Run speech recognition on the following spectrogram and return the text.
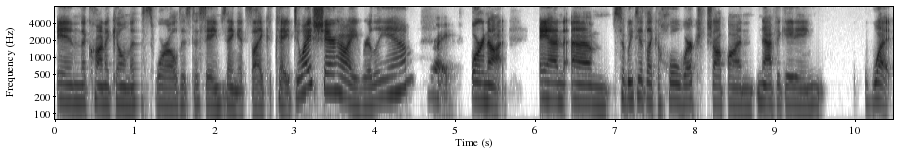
in the chronic illness world it's the same thing. It's like okay do i share how i really am right. or not? And um, so we did like a whole workshop on navigating what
